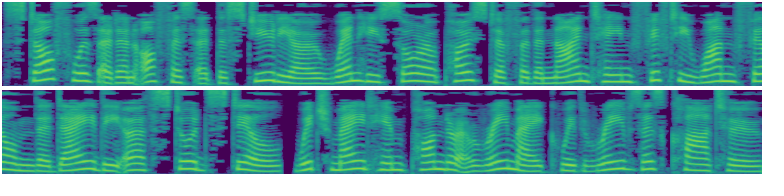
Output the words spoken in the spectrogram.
Stoff was at an office at the studio when he saw a poster for the 1951 film The Day the Earth Stood Still, which made him ponder a remake with Reeves as Klaatu.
